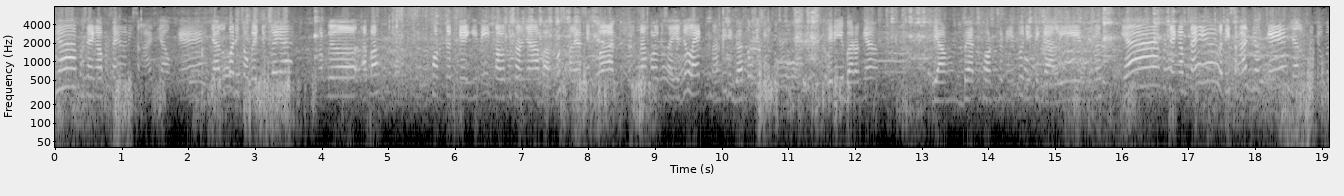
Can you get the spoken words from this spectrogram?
Ya percaya nggak percaya tapi iseng aja oke. Okay? jangan lupa dicobain juga ya ambil apa fortune kayak gini. Kalau misalnya bagus kalian simpan. Nah kalau misalnya jelek nanti digantung di situ. Jadi ibaratnya yang bad fortune itu ditinggalin. Terus ya percaya nggak percaya lebih sengaja oke. Okay? jangan lupa coba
